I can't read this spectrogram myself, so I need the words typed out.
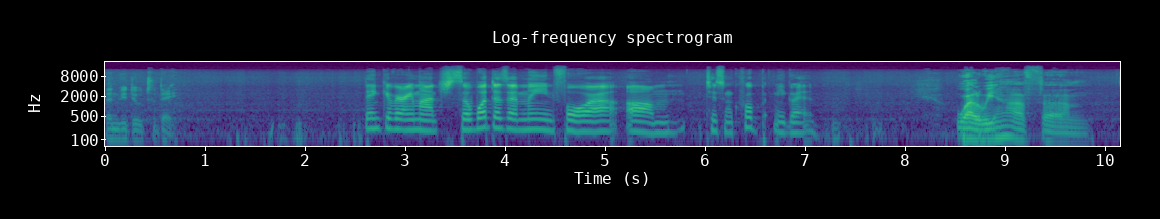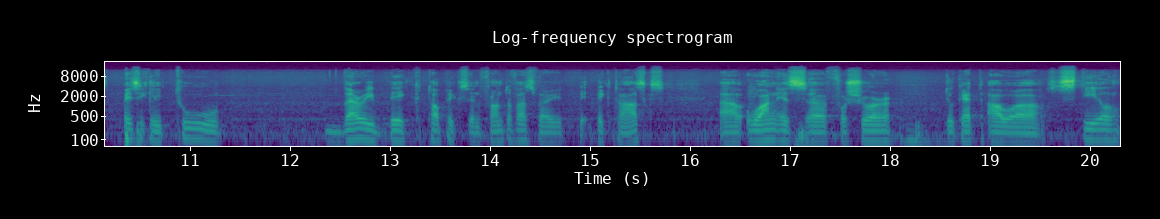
than we do today? Thank you very much. So what does that mean for um, ThyssenKrupp, Miguel? Well, we have um, basically two very big topics in front of us, very big tasks. Uh, one is uh, for sure to get our steel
